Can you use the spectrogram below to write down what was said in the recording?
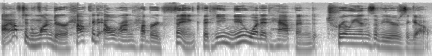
I often wonder how could L. Ron Hubbard think that he knew what had happened trillions of years ago,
